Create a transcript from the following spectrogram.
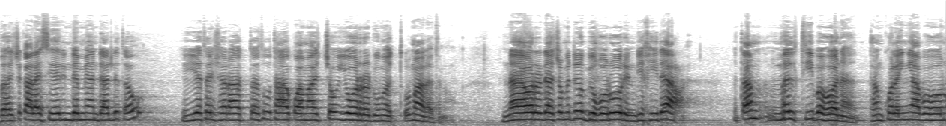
በጭቃ ላይ ሲሄድ እንደሚያንዳልጠው እየተንሸራተቱ ታቋማቸው እየወረዱ መጡ ማለት ነው። እና ያወረዳቸው ምንድነው? ቢጉሩር ቢኺዳዕ በጣም መልቲ በሆነ ተንኮለኛ በሆኑ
